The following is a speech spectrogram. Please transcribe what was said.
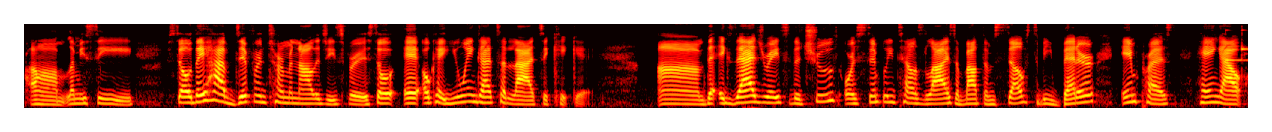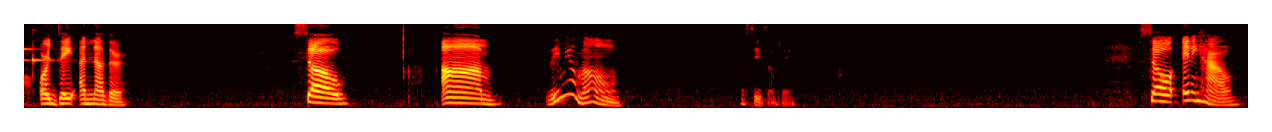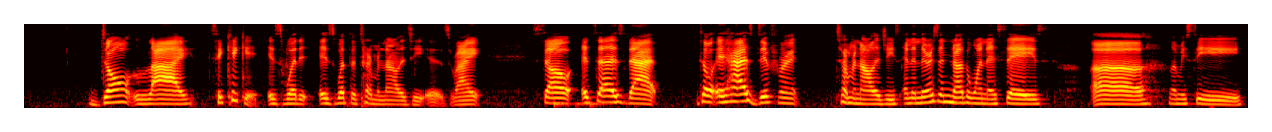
Um let me see. So they have different terminologies for it. So eh, okay you ain't got to lie to kick it um that exaggerates the truth or simply tells lies about themselves to be better impress hang out or date another. So um leave me alone. Let's see something. So anyhow, don't lie to kick it is what it is what the terminology is, right? So it says that so it has different terminologies and then there's another one that says uh let me see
